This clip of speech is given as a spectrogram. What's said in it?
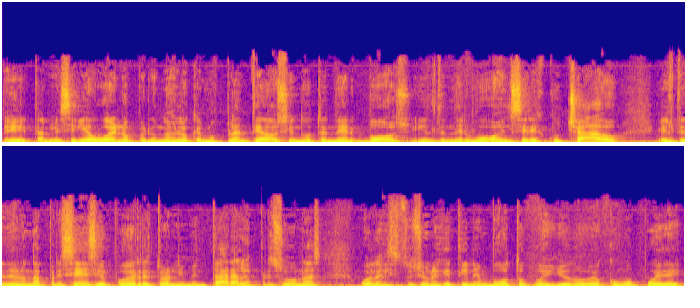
eh, tal vez sería bueno, pero no es lo que hemos planteado, sino tener voz. Y el tener voz, el ser escuchado, el tener una presencia, el poder retroalimentar a las personas o a las instituciones que tienen voto, pues yo no veo cómo puede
